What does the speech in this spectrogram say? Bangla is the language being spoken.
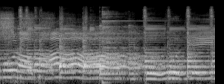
স্বভাব যাবে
